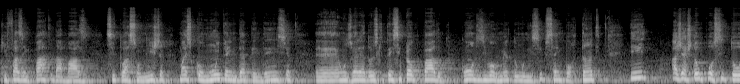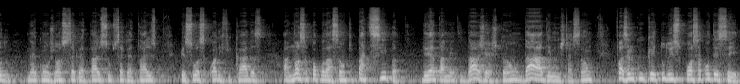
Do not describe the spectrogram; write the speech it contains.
que fazem parte da base situacionista, mas com muita independência. É, uns vereadores que têm se preocupado com o desenvolvimento do município, isso é importante. E a gestão por si todo, né, com os nossos secretários, subsecretários, pessoas qualificadas, a nossa população que participa diretamente da gestão, da administração, fazendo com que tudo isso possa acontecer.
